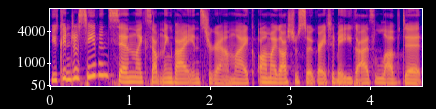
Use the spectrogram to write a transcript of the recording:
you can just even send like something via Instagram, like, oh my gosh, it was so great to meet you guys, loved it.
